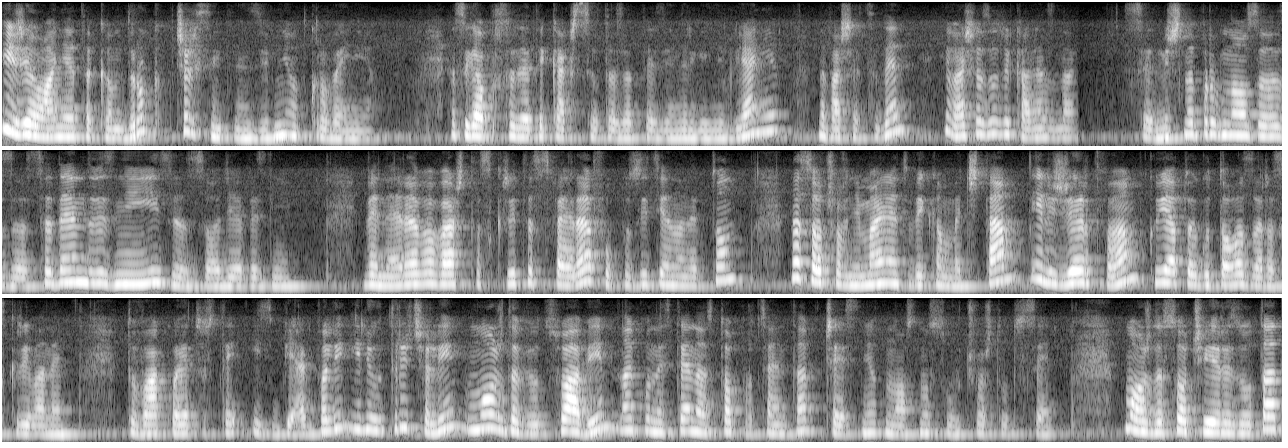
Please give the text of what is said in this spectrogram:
и желанията към друг чрез интензивни откровения. А сега проследете как ще се отразят тези енергийни влияния на вашия съден и вашия зодиакален знак. Седмична прогноза за съден Везни и за Зодия Везни. Венера във вашата скрита сфера в опозиция на Нептун насочва вниманието ви към мечта или жертва, която е готова за разкриване. Това, което сте избягвали или отричали, може да ви отслаби, ако не сте на 100% честни относно случващото се. Може да сочи и резултат,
